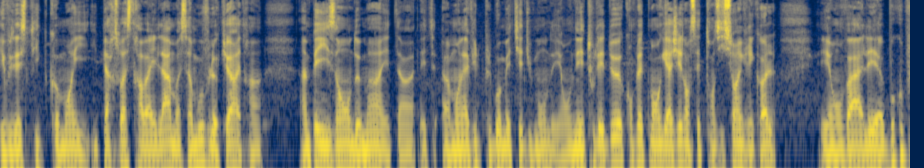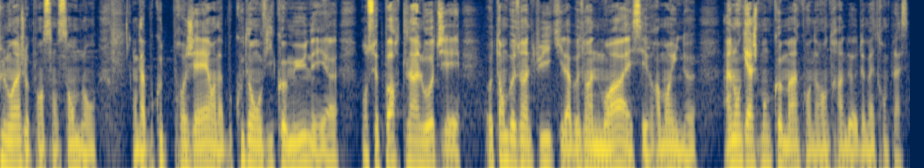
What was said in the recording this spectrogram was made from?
il vous explique comment il, perçoit ce travail-là. Moi, ça m'ouvre le cœur. Être un, un paysan demain est, à mon avis, le plus beau métier du monde. Et on est tous les deux complètement engagés dans cette transition agricole et on va aller beaucoup plus loin, je pense, ensemble. On, a beaucoup de projets, on a beaucoup d'envies communes et euh, on se porte l'un l'autre. J'ai autant besoin de lui qu'il a besoin de moi et c'est vraiment une, un engagement commun qu'on est en train de, mettre en place.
